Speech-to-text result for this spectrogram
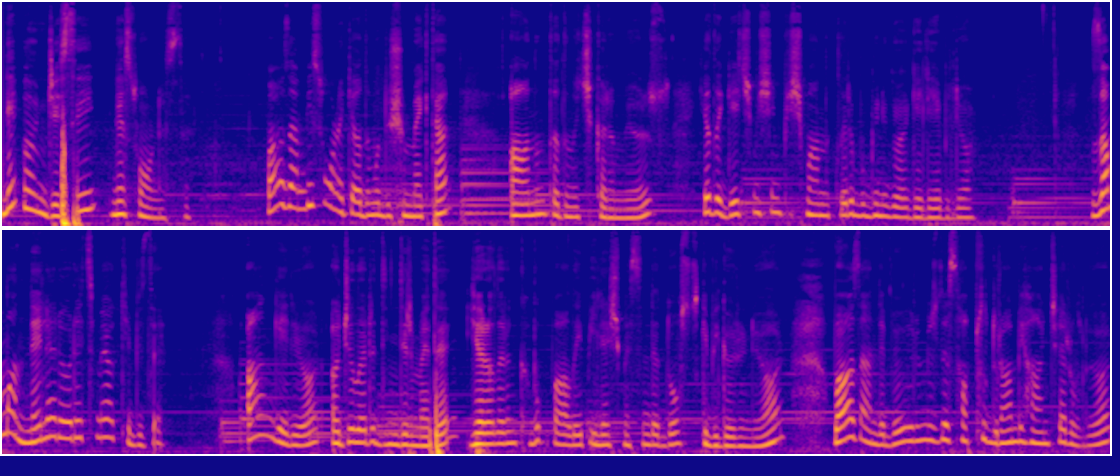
Ne öncesi ne sonrası. Bazen bir sonraki adımı düşünmekten anın tadını çıkaramıyoruz ya da geçmişin pişmanlıkları bugünü gölgeleyebiliyor. Zaman neler öğretmiyor ki bize? An geliyor, acıları dindirmede, yaraların kabuk bağlayıp iyileşmesinde dost gibi görünüyor. Bazen de böğrümüzde saplı duran bir hançer oluyor,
